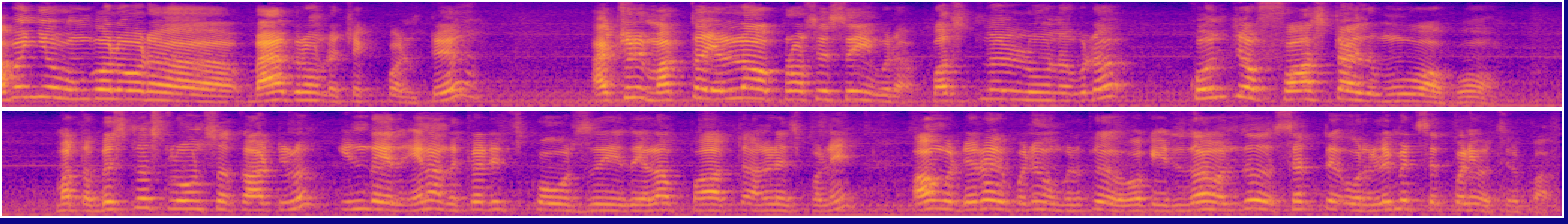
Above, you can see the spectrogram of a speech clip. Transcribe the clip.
அவங்க உங்களோட பேக்ரவுண்டை செக் பண்ணிட்டு ஆக்சுவலி மற்ற எல்லா ப்ராசஸையும் விட பர்சனல் லோனை விட கொஞ்சம் ஃபாஸ்ட்டாக இது மூவ் ஆகும். மற்ற பிஸ்னஸ் லோன்ஸை காட்டிலும் இந்த இது ஏன்னா அந்த கிரெடிட் ஸ்கோர்ஸு இதையெல்லாம் பார்த்து அனலைஸ் பண்ணி அவங்க டிரைவ் பண்ணி உங்களுக்கு ஓகே இதுதான் வந்து செட்டு ஒரு லிமிட் செட் பண்ணி வச்சுருப்பாங்க.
